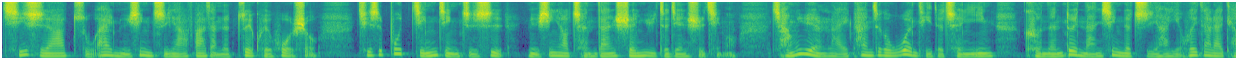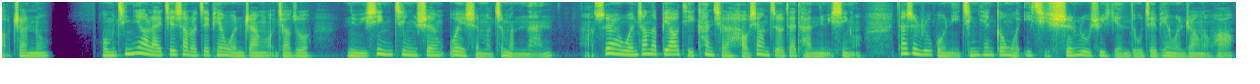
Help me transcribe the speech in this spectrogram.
其实啊，阻碍女性职涯发展的罪魁祸首，其实不仅仅只是女性要承担生育这件事情哦。长远来看，这个问题的成因，可能对男性的职涯也会带来挑战哦。我们今天要来介绍的这篇文章哦，叫做《女性晋升为什么这么难》啊。虽然文章的标题看起来好像只有在谈女性哦，但是如果你今天跟我一起深入去研读这篇文章的话，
